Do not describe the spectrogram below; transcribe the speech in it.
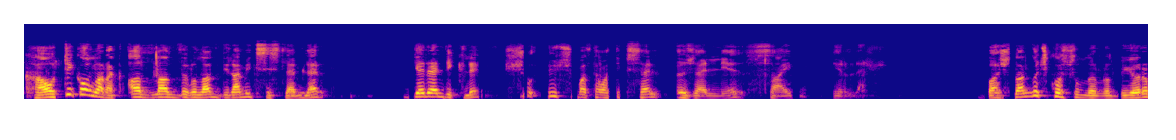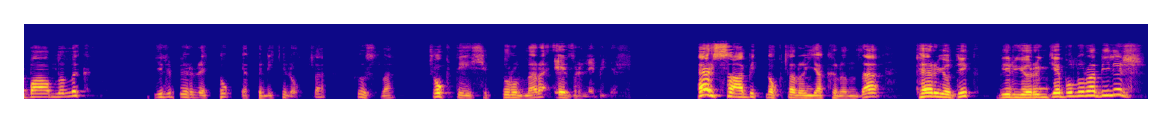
Kaotik olarak adlandırılan dinamik sistemler genellikle şu üç matematiksel özelliğe sahiptirler. Başlangıç koşullarına duyarı bağımlılık, birbirine çok yakın iki nokta hızla çok değişik durumlara evrilebilir. Her sabit noktanın yakınında periyodik bir yörünge bulunabilir.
